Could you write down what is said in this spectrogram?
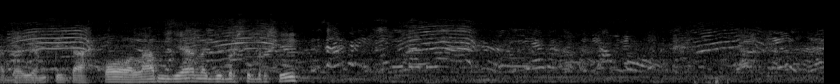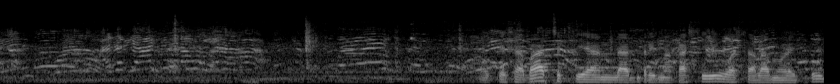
ada yang pindah kolam dia lagi bersih-bersih. Oke sahabat, sekian dan terima kasih. Wassalamualaikum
